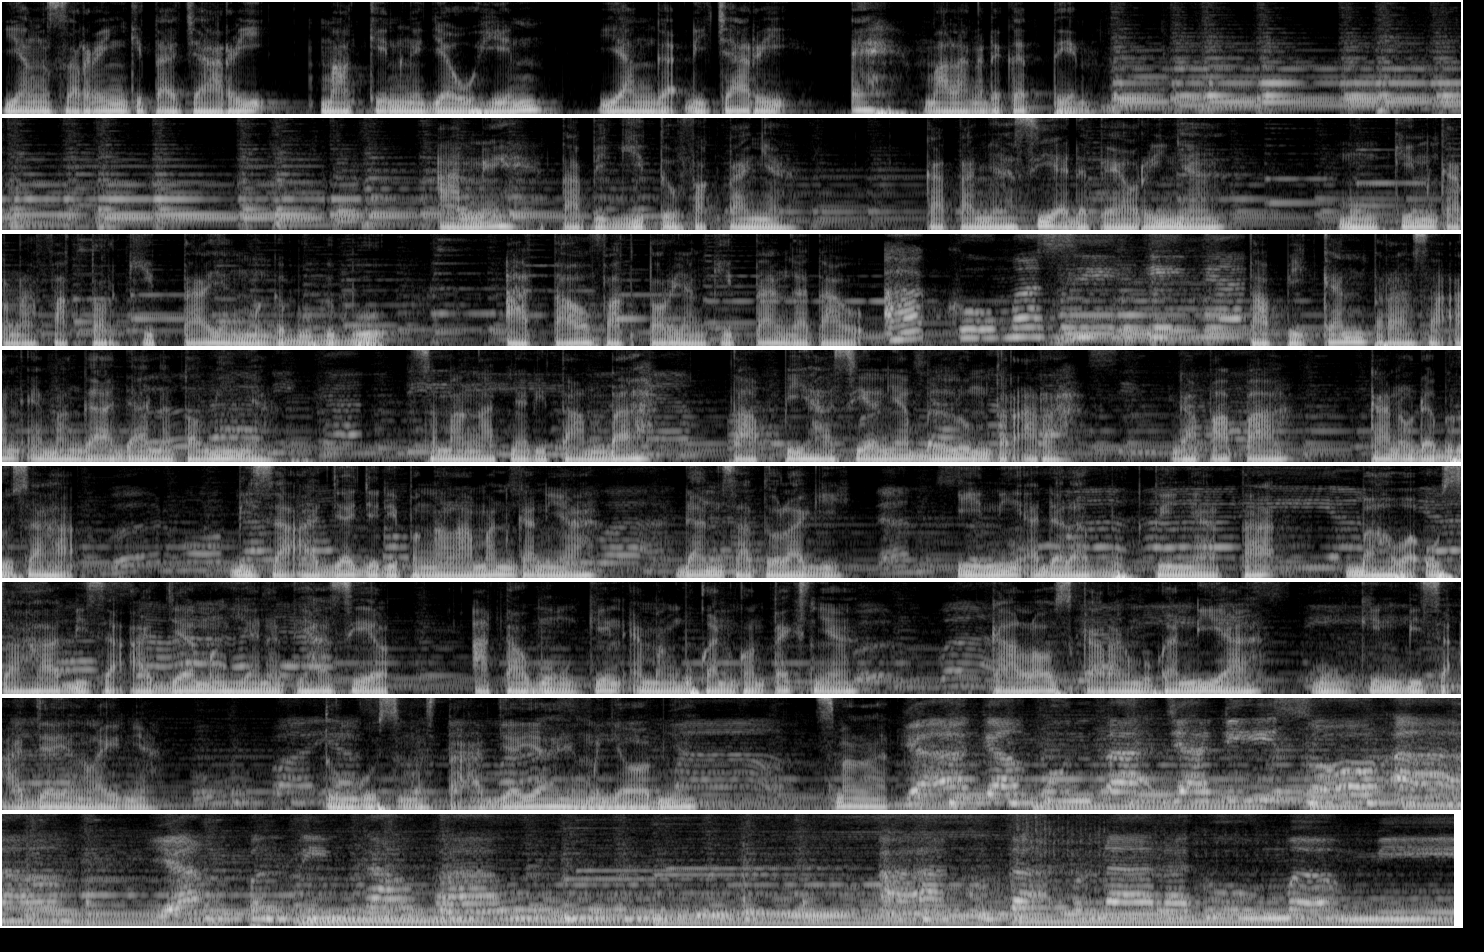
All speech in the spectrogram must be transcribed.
Yang sering kita cari makin ngejauhin, yang nggak dicari eh malah ngedeketin. Aneh tapi gitu faktanya. Katanya sih ada teorinya, mungkin karena faktor kita yang menggebu-gebu atau faktor yang kita nggak tahu. Aku masih ingat Tapi kan perasaan emang nggak ada anatominya. Semangatnya ditambah, tapi hasilnya belum terarah. Nggak apa-apa, kan udah berusaha. Bisa aja jadi pengalaman kan ya. Dan satu lagi, ini adalah bukti nyata bahwa usaha bisa aja mengkhianati hasil. Atau mungkin emang bukan konteksnya. Kalau sekarang bukan dia, mungkin bisa aja yang lainnya. Tunggu semesta aja ya yang menjawabnya. Semangat! Gagal pun tak jadi soal Yang penting kau tahu Aku tak pernah ragu memilih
